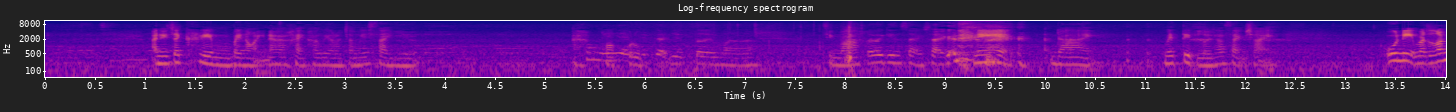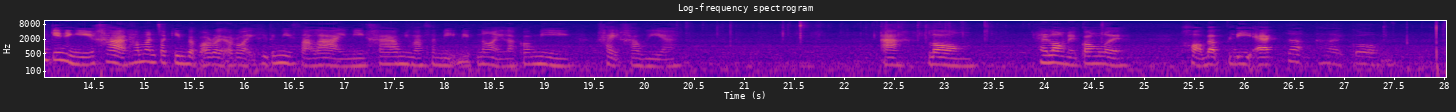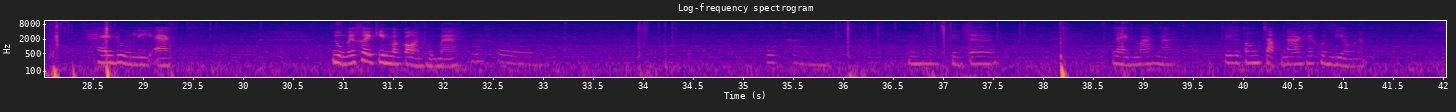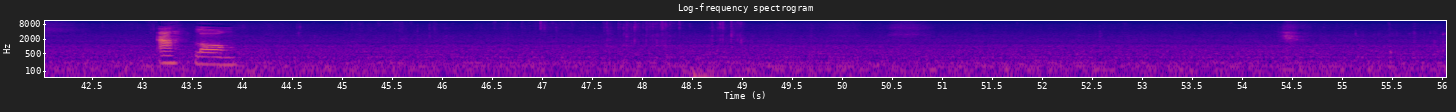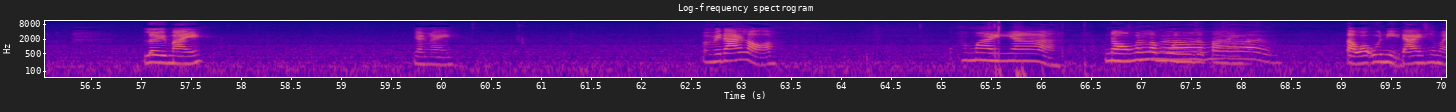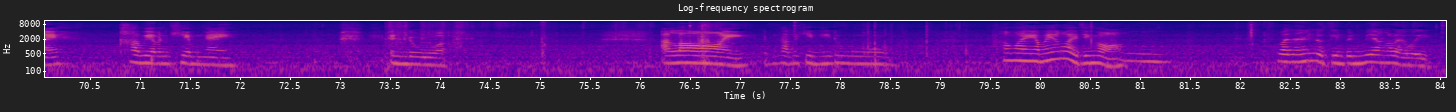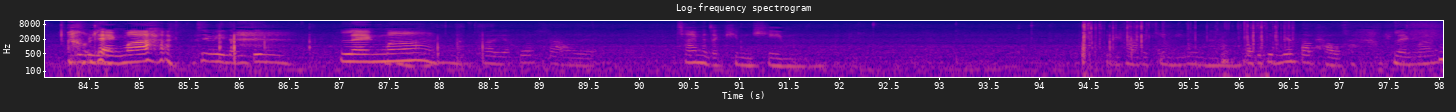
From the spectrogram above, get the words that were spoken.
อันนี้จะเค็มไปหน่อยนะคะไข่คาเวียร์เราจะไม่ใส่เยอะอะพรุ่งพอนี้กรุบเดี๋ยวจะยืนเตยมา จริงปะแล้วไปกินแสงชัยกันนี่ ได้ ไม่ติดเลยถ้าแสงชัยอูนิมันจะต้องกินอย่างนี้ค่ะ ถ้ามันจะกินแบบอร่อยๆคือต้องมีสาหร่าย มีข้าว มีวาซาบินิดหน่อย แล้วก็มีไข่คาเวียร์อะ ลอง ให้ลองในกล้องเลย ขอแบบรีแอคจะถ่ายก่อน ให้ดูรีแอค หนูไม่เคยกินมาก่อนถูกไหมไม่เคยพูดทันอืมฟิลเตอร์ แรงมากนะ ที่จะต้องจับหน้าแค่คนเดียวนะอะ ลอง เลยไหม ยังไง มันไม่ได้เหรอทำไมอะ น้องมันละมุนจะตาย แต่ว่าอูนิได้ใช่ไหม คาเวียร์มันเค็มไงเอ็นดูอะอร่อยเดี๋ยวพี่ฟ้าจะกินให้ดูทำไมอะไม่อร่อยจริงเหรออืมวันนั้นที่หนูกินเป็นเมี่ยงอร่อยกว่าอีกเอาแรงมาก ที่มีน้ำจิ้มแรงมาก คาวเยอะโคตรคาวเลยอะใช่มันจะเค็มเค็มๆเดี๋ยวพี่ฟ้าจะกินให้ดูนะ เราไปกินเมี่ยงปลาเผาค่ะ แรงมาก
